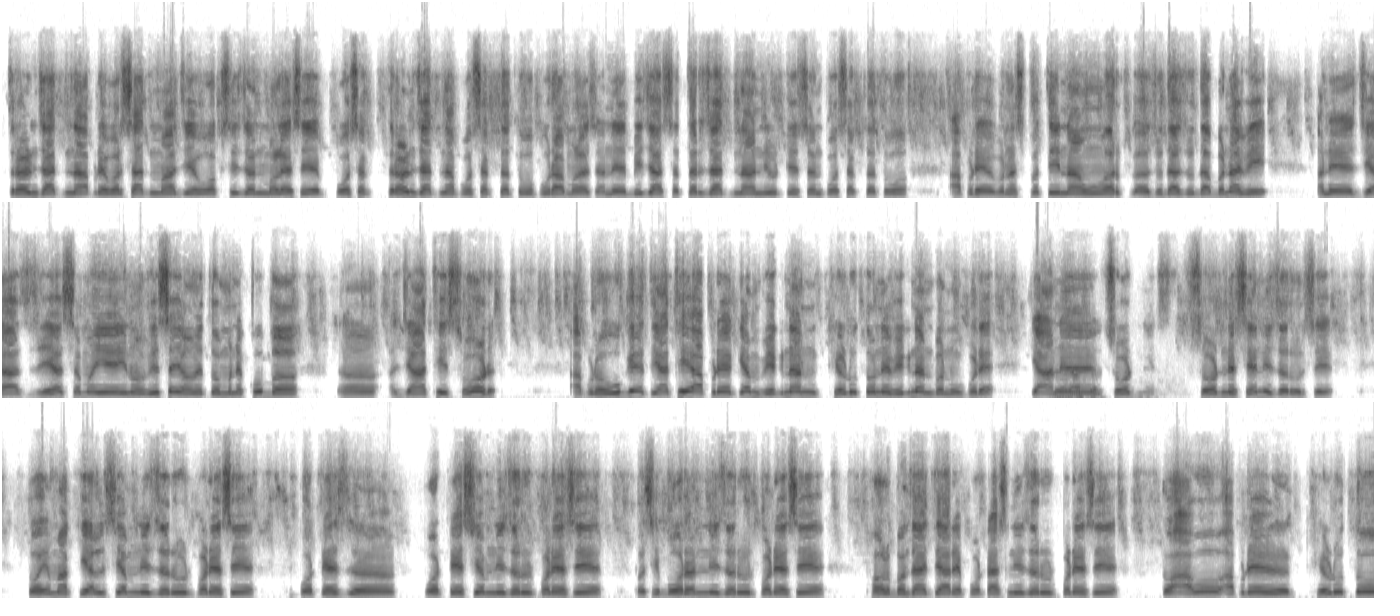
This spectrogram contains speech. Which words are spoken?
ત્રણ જાતના આપણે વરસાદમાં જે ઓક્સિજન મળે છે પોષક ત્રણ જાતના પોષક તત્વો પૂરા મળે છે અને બીજા સત્તર જાતના ન્યુટ્રિશન પોષક તત્વો આપણે વનસ્પતિના હું અર્ક જુદા જુદા બનાવી અને જ્યાં જે સમયે એનો વિષય હવે તો મને ખૂબ જ્યાંથી છોડ આપણો ઉગે ત્યાંથી આપણે કેમ વિજ્ઞાન ખેડૂતોને વિજ્ઞાન બનવું પડે કે આને. છોડને છોડને શેની જરૂર છે તો એમાં કેલ્શિયમની જરૂર પડે છે પોટેશ પોટેશિયમની જરૂર પડે છે પછી બોરનની જરૂર પડે છે ફળ બંધાય ત્યારે પોટાશની જરૂર પડે છે. તો આવો આપણે ખેડૂતો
